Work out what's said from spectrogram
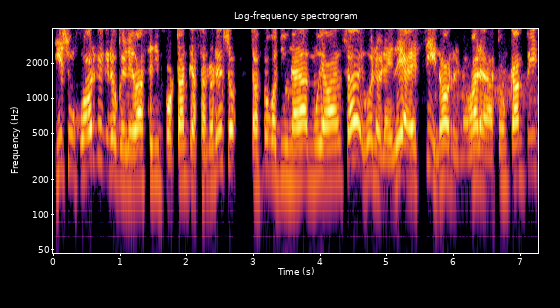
y es un jugador que creo que le va a ser importante a San Lorenzo, tampoco tiene una edad muy avanzada y bueno, la idea es sí, ¿no? Renovar a Gastón Campi,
